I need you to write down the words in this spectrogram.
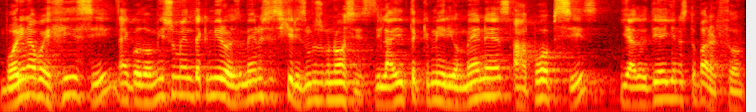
μπορεί να βοηθήσει να οικοδομήσουμε τεκμηριωμένους ισχυρισμούς γνώσης, δηλαδή τεκμηριωμένες απόψεις για το τι έγινε στο παρελθόν.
